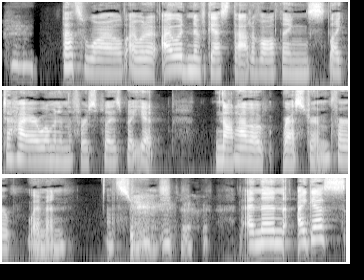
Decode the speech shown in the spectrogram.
That's wild. I would I wouldn't have guessed that of all things, like to hire women in the first place, but yet not have a restroom for women. That's strange. And then I guess,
